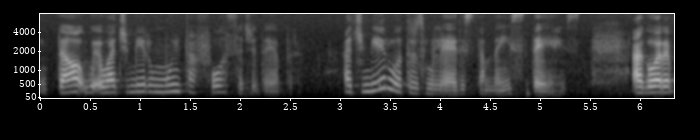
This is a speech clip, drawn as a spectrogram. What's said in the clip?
Então, eu admiro muito a força de Débora. Admiro outras mulheres também, Esther. Agora,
